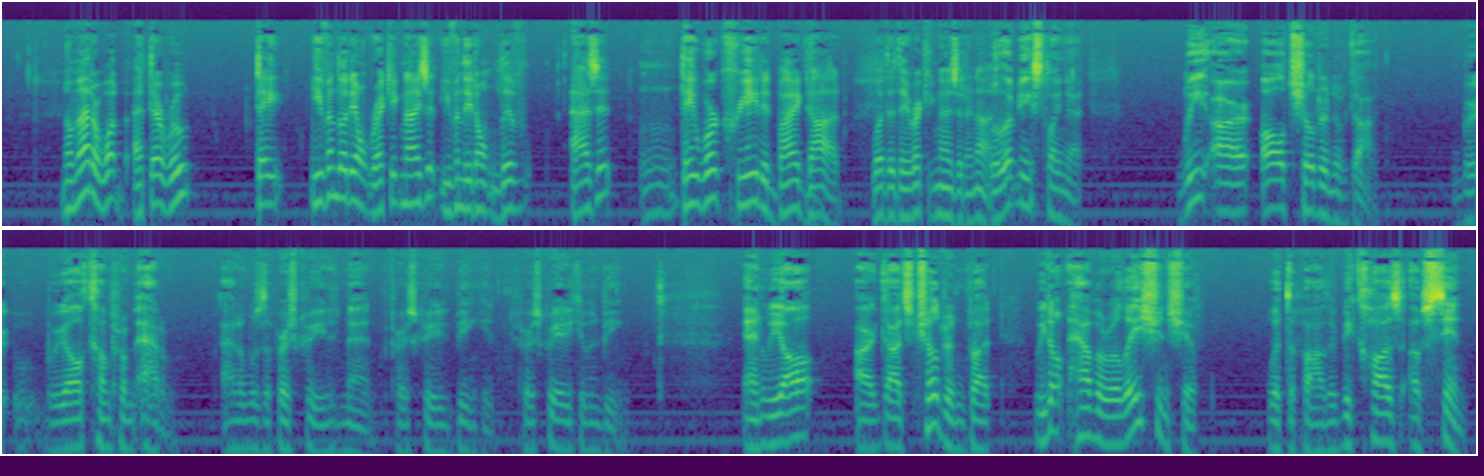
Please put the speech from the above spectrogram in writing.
no matter what, at their root, they even though they don't recognize it, even they don't live as it, mm-hmm. they were created by God, whether they recognize it or not. Well, let me explain that. We are all children of God. we we all come from Adam. Adam was the first created man, first created being, first created human being. And we all are God's children, but we don't have a relationship with the Father because of sin.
